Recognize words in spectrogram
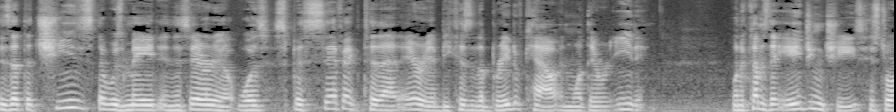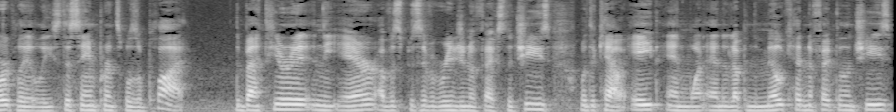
is that the cheese that was made in this area was specific to that area because of the breed of cow and what they were eating. When it comes to aging cheese, historically at least, the same principles apply. The bacteria in the air of a specific region affects the cheese. What the cow ate and what ended up in the milk had an effect on the cheese.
